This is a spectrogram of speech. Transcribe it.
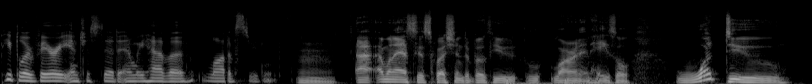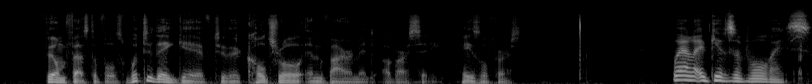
people are very interested and we have a lot of students. Mm. I, I want to ask this question to both you, Lauren and Hazel. What do film festivals, what do they give to the cultural environment of our city? Hazel first. Well, it gives a voice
